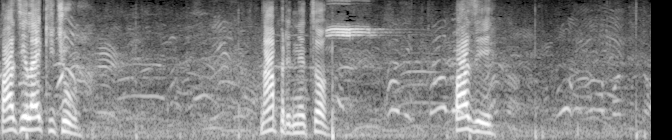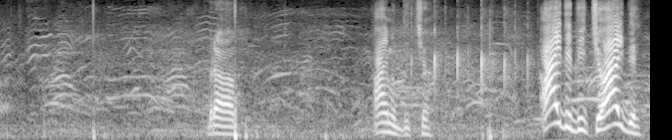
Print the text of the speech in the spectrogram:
Pazi, Lekiću. Napred, Neco. Pazi. Bravo. Ajmo, Dićo. Ajde, Dićo, ajde.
